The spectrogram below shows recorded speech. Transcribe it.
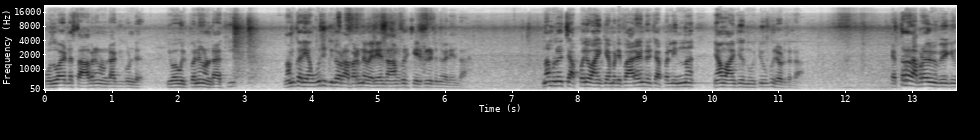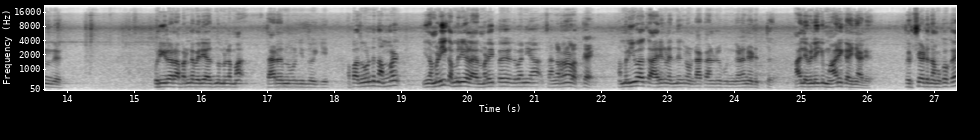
പൊതുവായിട്ടുള്ള സ്ഥാപനങ്ങൾ ഉണ്ടാക്കിക്കൊണ്ട് ഇവ ഉൽപ്പന്നങ്ങൾ ഉണ്ടാക്കി നമുക്കറിയാം ഒരു കിലോ റബ്ബറിന്റെ വില എന്താ? നമുക്കൊരു ചെരുപ്പിന് കിട്ടുന്ന വില എന്താ? നമ്മളൊരു ചപ്പൽ വാങ്ങിക്കാൻ വേണ്ടി പാരേന്റെ ഒരു ചപ്പലിന് ഇന്ന് ഞാൻ വാങ്ങിച്ചത് നൂറ്റി മുപ്പത് രൂപ എടുത്തിട്ടാണ് എത്ര റബ്ബറാണ് ഉപയോഗിക്കുന്നത്? ഒരു കിലോ റബ്ബറിന്റെ വില അത് നമ്മൾ താരതമ്യം നമ്മൾ ചിന്തിക്കുക അപ്പോൾ അതുകൊണ്ട് നമ്മൾ ഈ നമ്മുടെ ഈ കമ്പനികൾ നമ്മുടെ ഇപ്പോൾ ഇതുപോലെ സംഘടനകളൊക്കെ നമ്മൾ ഈ വക കാര്യങ്ങൾ എന്തെങ്കിലും ഉണ്ടാക്കാനൊരു മുൻഗണന എടുത്ത് ആ ലെവലിലേക്ക് മാറിക്കഴിഞ്ഞാൽ തീർച്ചയായിട്ടും നമുക്കൊക്കെ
